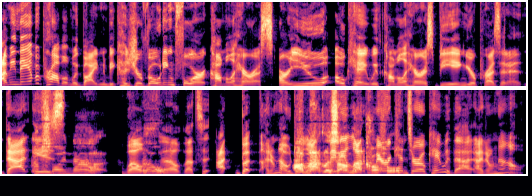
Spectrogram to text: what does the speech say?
I mean, they have a problem with Biden because you're voting for Kamala Harris. Are you okay with Kamala Harris being your president? That is absolutely not. well, No. well, that's it. I, but I don't know. Do I'm a lot, not- listen, maybe I'm a lot of Americans are okay with that. I don't know.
